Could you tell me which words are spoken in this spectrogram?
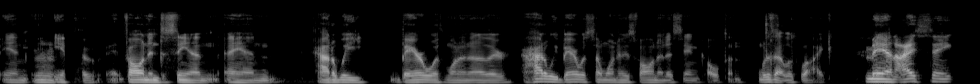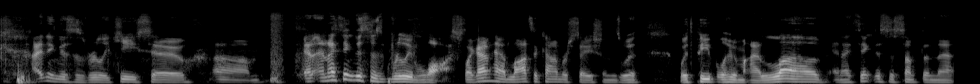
in Mm. you know fallen into sin, and how do we bear with one another? How do we bear with someone who's fallen into sin, Colton? What does that look like? Man, I think I think this is really key. So, um, and and I think this is really lost. Like I've had lots of conversations with with people whom I love, and I think this is something that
